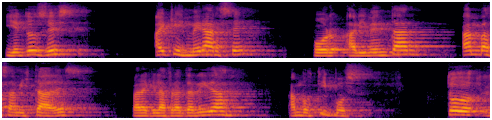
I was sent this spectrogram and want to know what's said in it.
Y entonces hay que esmerarse por alimentar ambas amistades para que la fraternidad, ambos tipos, todos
